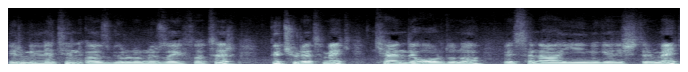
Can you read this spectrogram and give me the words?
bir milletin özgürlüğünü zayıflatır, güç üretmek, kendi ordunu ve sanayini geliştirmek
